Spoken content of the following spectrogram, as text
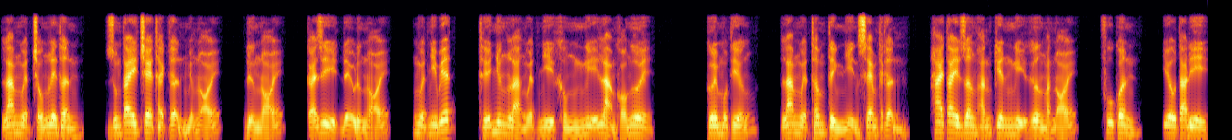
Lam nguyệt chống lên thân dùng tay che thạch thần miệng nói, đừng nói, cái gì đều đừng nói, nguyệt nhi biết, thế nhưng là nguyệt nhi không nghĩ làm có ngươi. Cười một tiếng, lam nguyệt thâm tình nhìn xem thạch thần hai tay dâng hắn kiên nghị gương mặt nói, phu quân, yêu ta đi,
